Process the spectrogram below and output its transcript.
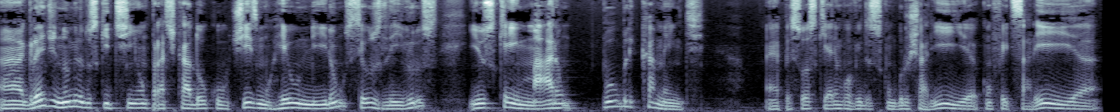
Uh, grande número dos que tinham praticado ocultismo reuniram seus livros e os queimaram publicamente. É, pessoas que eram envolvidas com bruxaria, com feitiçaria,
